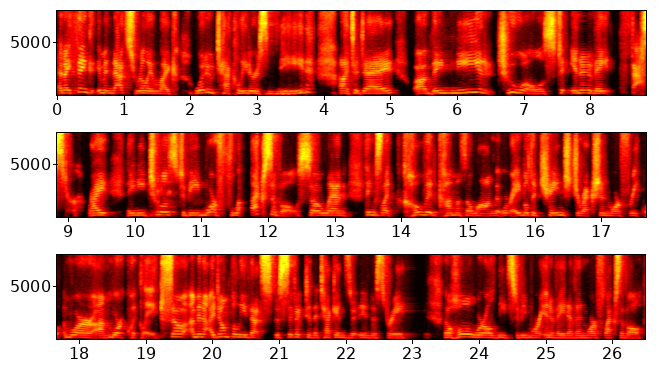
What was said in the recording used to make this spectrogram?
And I think, I mean, that's really like what do tech leaders need uh, today? Uh, they need tools to innovate faster, right? They they need tools to be more flexible. So when things like COVID comes along, that we're able to change direction more frequent, more um, more quickly. So I mean, I don't believe that's specific to the tech industry. The whole world needs to be more innovative and more flexible.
